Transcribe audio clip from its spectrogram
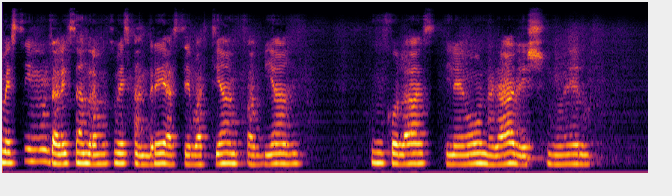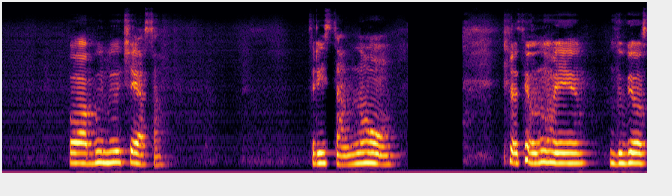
Mersi mult, Alexandra. Mulțumesc, Andreea, Sebastian, Fabian, Nicolas, Leon, Rareș, Noel. Pă, abâlă, ce e asta? Tristan, nu. Asta e un nume dubios.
